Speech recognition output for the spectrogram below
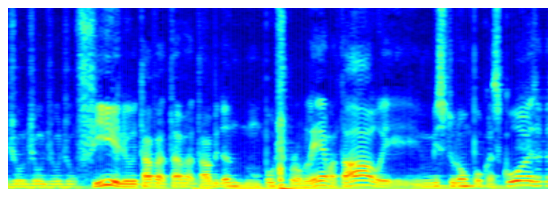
de um, de um, de um, filho, estava tava, tava me dando um pouco de problema tal, e misturou um pouco as coisas.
